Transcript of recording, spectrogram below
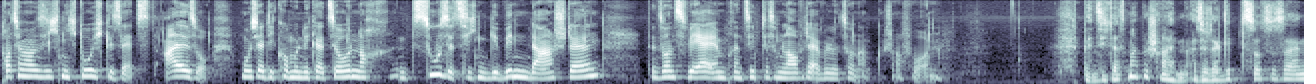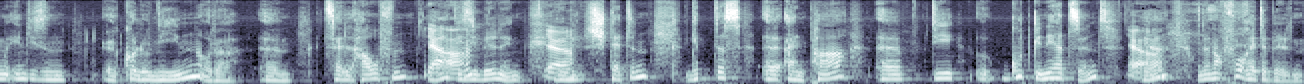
Trotzdem haben sie sich nicht durchgesetzt. Also muss ja die Kommunikation noch einen zusätzlichen Gewinn darstellen, denn sonst wäre im Prinzip das im Laufe der Evolution abgeschafft worden. Wenn Sie das mal beschreiben, also da gibt es sozusagen in diesen äh, Kolonien oder ähm, Zellhaufen, ja. Ja, die sie bilden, ja. Städten, gibt es äh, ein paar, äh, die äh, gut genährt sind und dann auch Vorräte bilden.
